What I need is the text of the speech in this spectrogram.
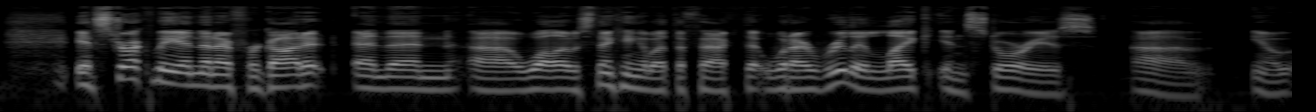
it struck me, and then I forgot it. And then uh, while I was thinking about the fact that what I really like in stories, uh, you know,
